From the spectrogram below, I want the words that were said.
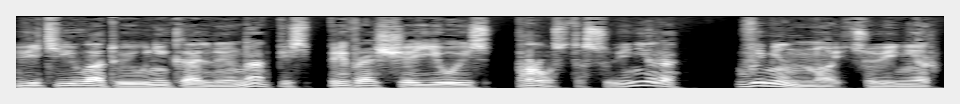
витиеватую уникальную надпись, превращая его из просто сувенира в именной сувенир.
